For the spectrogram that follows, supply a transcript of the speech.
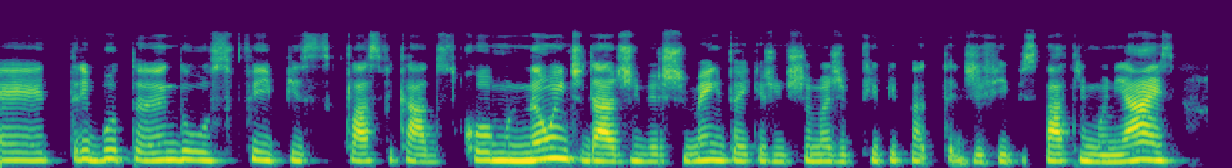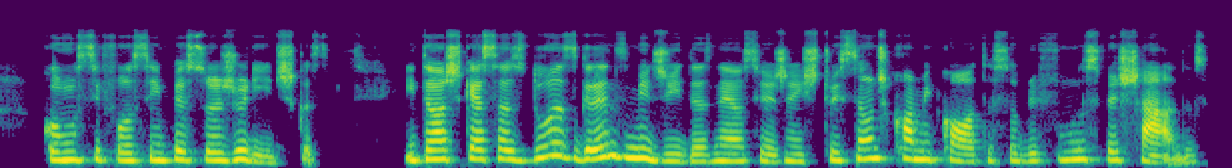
é, tributando os FIPs classificados como não entidade de investimento, aí que a gente chama de, FIP, de FIPs patrimoniais, como se fossem pessoas jurídicas. Então, acho que essas duas grandes medidas, né, ou seja, a instituição de come-cota sobre fundos fechados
